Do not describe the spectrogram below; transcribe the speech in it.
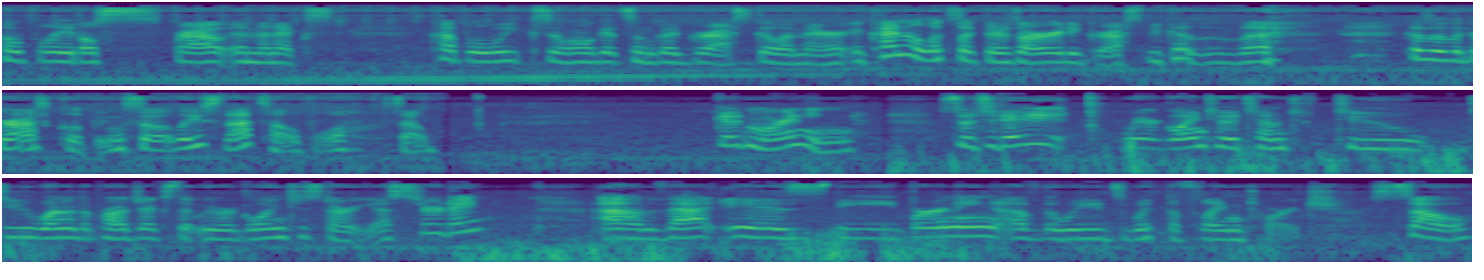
Hopefully it'll sprout in the next couple weeks and we'll get some good grass going there. It kind of looks like there's already grass because of the because of the grass clippings, so at least that's helpful. So Good morning. So today we're going to attempt to do one of the projects that we were going to start yesterday. Um, that is the burning of the weeds with the flame torch. So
